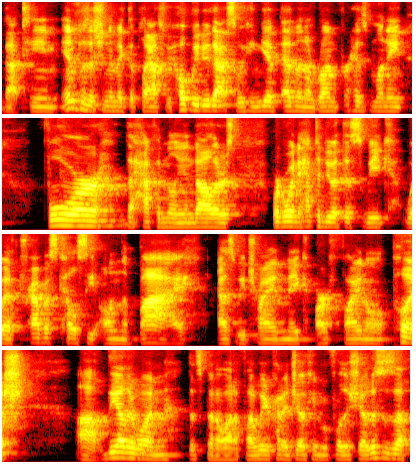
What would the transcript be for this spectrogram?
that team in position to make the playoffs. We hope we do that so we can give Evan a run for his money for the half a million dollars. We're going to have to do it this week with Travis Kelce on the bye as we try and make our final push. Uh, the other one that's been a lot of fun, we were kind of joking before the show. This is a,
